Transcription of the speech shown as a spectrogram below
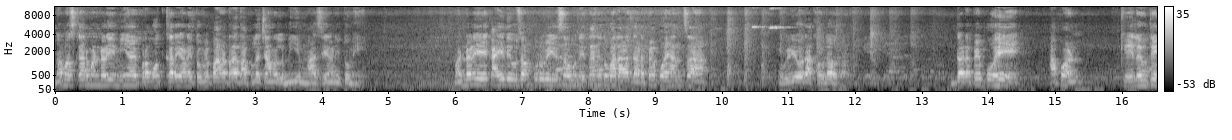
नमस्कार मंडळी मी आहे प्रमोद खरे आणि तुम्ही पाहत आहात आपलं चॅनल मी माझे आणि तुम्ही. मंडळी काही दिवसांपूर्वी सौ नेताने तुम्हाला दडप्या पोह्यांचा व्हिडिओ दाखवला होता. दडपे पोहे आपण केले होते.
